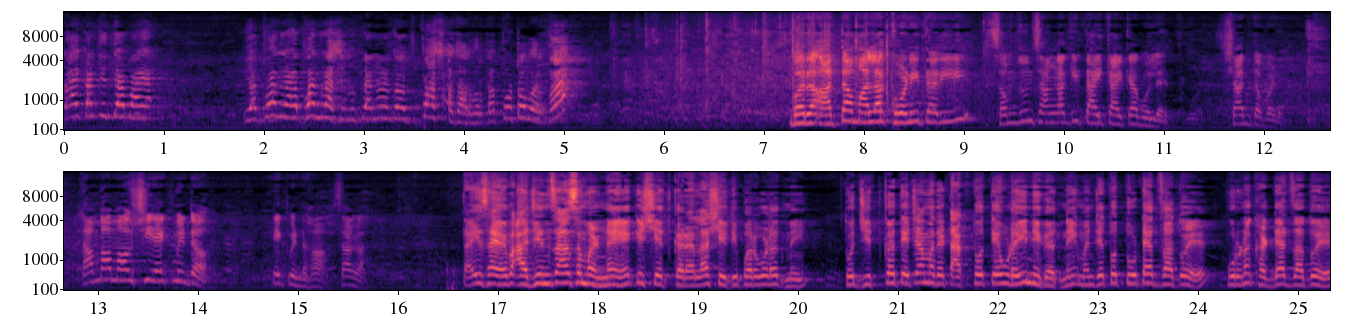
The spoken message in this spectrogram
काय करतील त्या बाया? एक पंधरा पंधराशे रुपयानं पाच हजार वर का पोटो भरता बरं आता मला कोणीतरी समजून सांगा की ताई काय काय बोलत शांतपणे. थांबा मावशी एक मिनिट. एक मिनिट हा सांगा. ताई साहेब आजींचं असं म्हणणं आहे की शेतकऱ्याला शेती परवडत नाही. तो जितकं त्याच्यामध्ये टाकतो तेवढंही निघत नाही. म्हणजे तो तोट्यात जातोय पूर्ण खड्ड्यात जातोय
